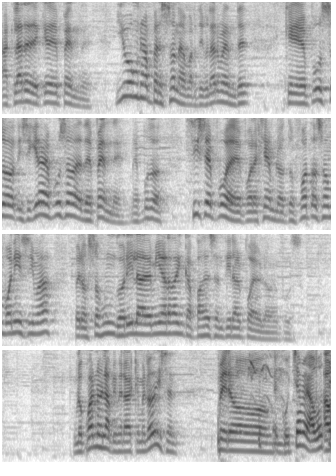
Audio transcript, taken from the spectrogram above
aclare de qué depende. Y hubo una persona particularmente que me puso, ni siquiera me puso depende, me puso, sí se puede, por ejemplo, tus fotos son buenísimas, pero sos un gorila de mierda incapaz de sentir al pueblo, me puso. Lo cual no es la primera vez que me lo dicen, pero... Escúchame, ¿a vos Ah,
